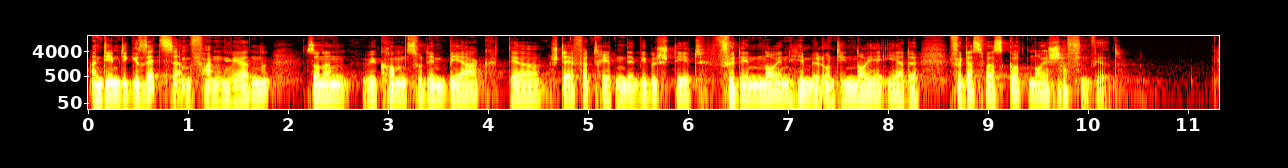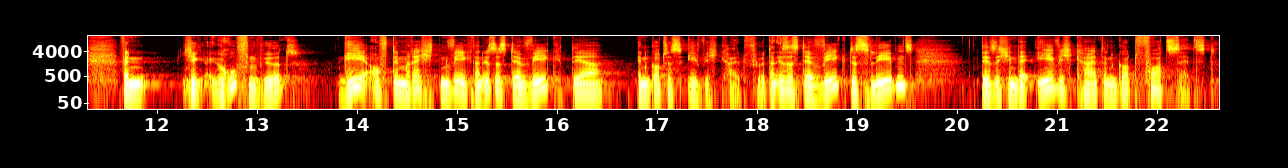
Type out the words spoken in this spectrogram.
an dem die Gesetze empfangen werden, sondern wir kommen zu dem Berg, der stellvertretend in der Bibel steht, für den neuen Himmel und die neue Erde, für das, was Gott neu schaffen wird. Wenn hier gerufen wird, geh auf dem rechten Weg, dann ist es der Weg, der in Gottes Ewigkeit führt. Dann ist es der Weg des Lebens, der sich in der Ewigkeit in Gott fortsetzt.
